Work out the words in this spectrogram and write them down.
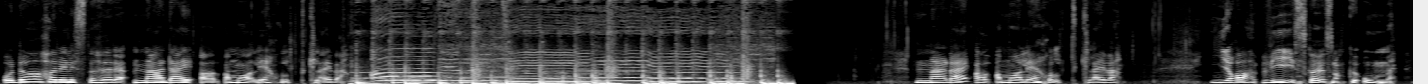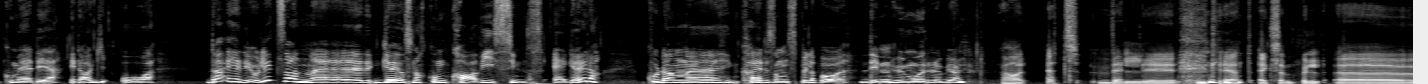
Og da har jeg lyst til å høre 'Nær deg' av Amalie Holt Kleive. Nær deg av Amalie Holt Kleive. Ja, vi skal jo snakke om komedie i dag, og Da er det jo litt sånn eh, gøy å snakke om hva vi syns er gøy, da. Hvordan, eh, hva er det som spiller på din humor, Bjørn? Jeg har et veldig konkret eksempel eh,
